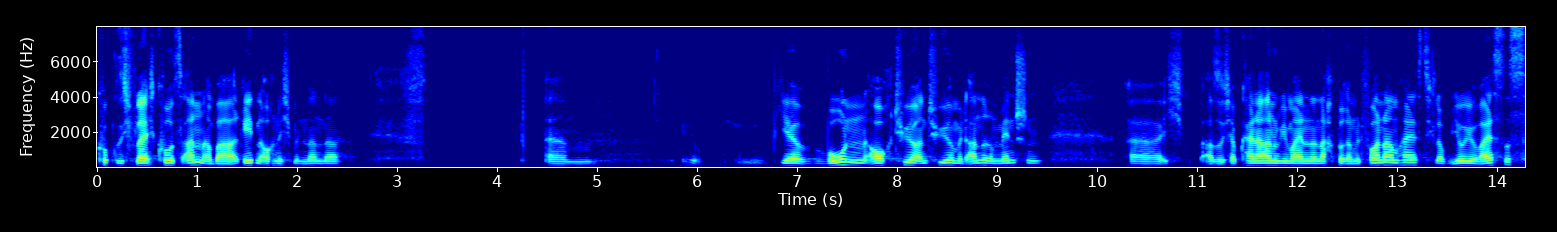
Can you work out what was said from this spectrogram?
gucken sich vielleicht kurz an, aber reden auch nicht miteinander. Ähm, wir wohnen auch Tür an Tür mit anderen Menschen äh, ich, also ich habe keine Ahnung, wie meine Nachbarin mit Vornamen heißt. Ich glaube, Jojo weiß das,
